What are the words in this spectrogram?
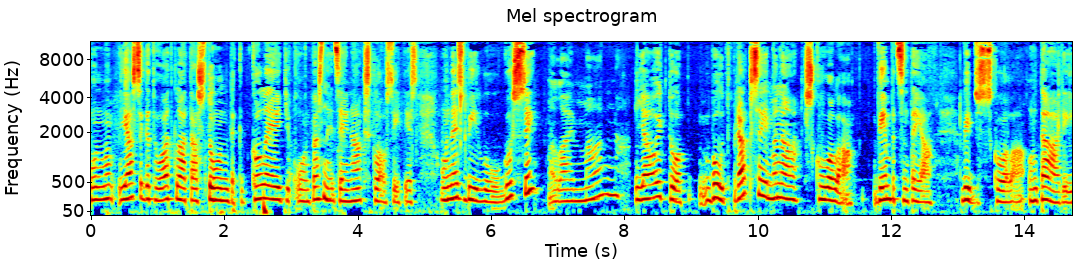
Un mums jāsagatavo atklātā stunda, kad kolēģi un pasniedzēji nāks klausīties. Un es biju lūgusi, lai man ļauj to būt praksē manā skolā, 11. vidusskolā, un tā arī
